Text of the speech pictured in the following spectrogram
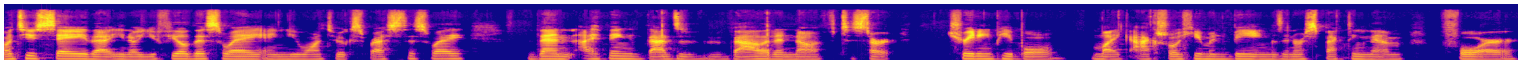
Once you say that, you know, you feel this way and you want to express this way, then I think that's valid enough to start treating people like actual human beings and respecting them for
